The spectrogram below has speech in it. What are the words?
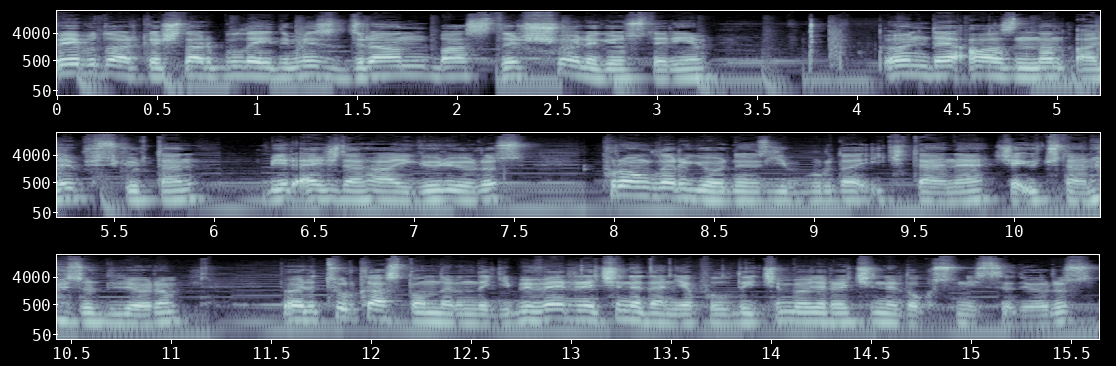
Ve bu da arkadaşlar Blade'imiz Drun Buster. Şöyle göstereyim. Önde ağzından alev püskürten bir ejderhayı görüyoruz. Prongları gördüğünüz gibi burada iki tane, şey üç tane özür diliyorum. Böyle turkuaz tonlarında gibi ve reçineden yapıldığı için böyle reçine dokusunu hissediyoruz.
